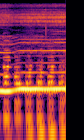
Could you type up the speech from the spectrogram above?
Hey,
